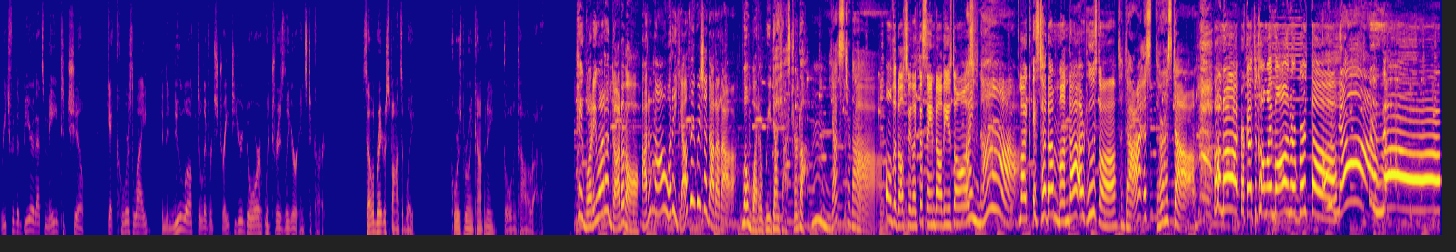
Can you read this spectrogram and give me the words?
reach for the beer that's made to chill. Get Coors Light in the new look delivered straight to your door with Drizly or Instacart. Celebrate responsibly. Coors Brewing Company, Golden, Colorado. Hey, what do you want to da da da? I don't know. What do y'all think we should da da da? Well, what did we da yesterday? Hmm, yesterday. All the dolls feel like the same doll these days. I know. Like, is today Monday or Tuesday? Today is Thursday. oh no, I forgot to call my mom on her birthday. Oh no! No!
